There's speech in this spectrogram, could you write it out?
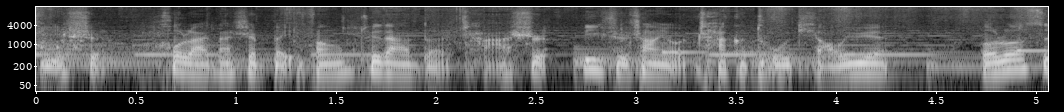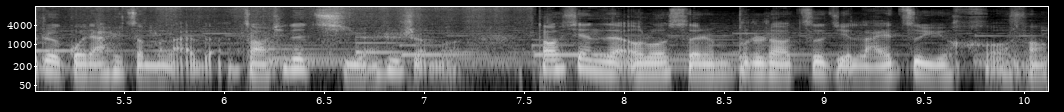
集市。后来那是北方最大的茶市，历史上有恰克图条约。俄罗斯这个国家是怎么来的？早期的起源是什么？到现在，俄罗斯人不知道自己来自于何方。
